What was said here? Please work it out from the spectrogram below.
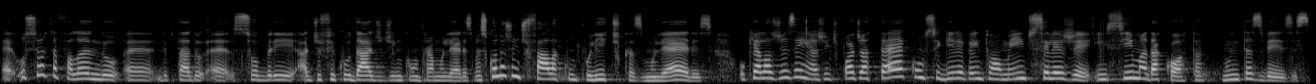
É, o senhor está falando, é, deputado, é, sobre a dificuldade de encontrar mulheres, mas quando a gente fala com políticas mulheres, o que elas dizem é a gente pode até conseguir eventualmente se eleger em cima da cota, muitas vezes.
